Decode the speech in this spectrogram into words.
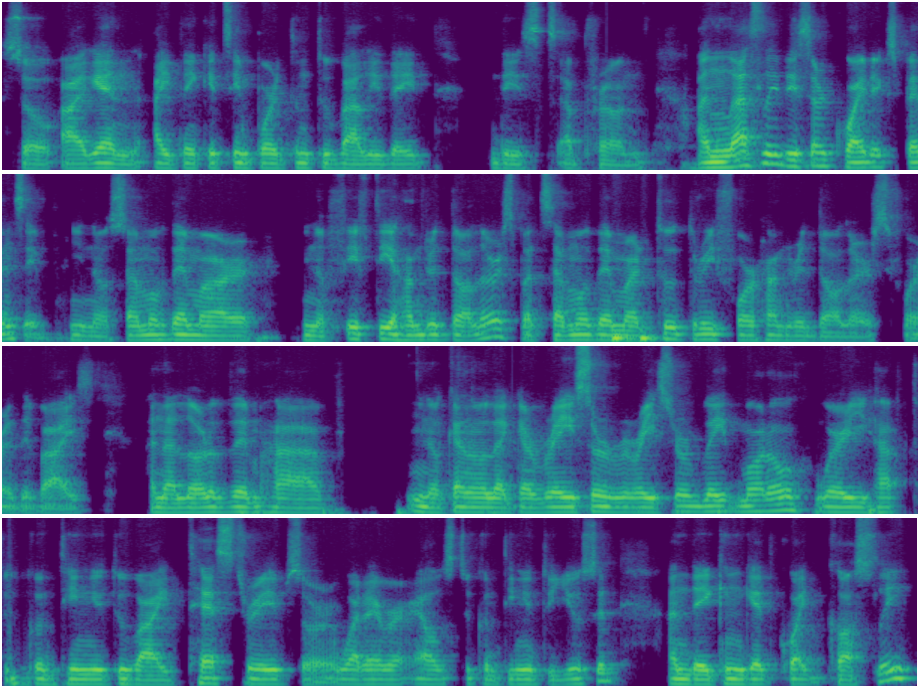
So again, I think it's important to validate this upfront. And lastly, these are quite expensive. You know, some of them are, you know, 50, $100, but some of them are two, three, $400 for a device. And a lot of them have, you know, kind of like a razor, razor blade model where you have to continue to buy test strips or whatever else to continue to use it and they can get quite costly.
